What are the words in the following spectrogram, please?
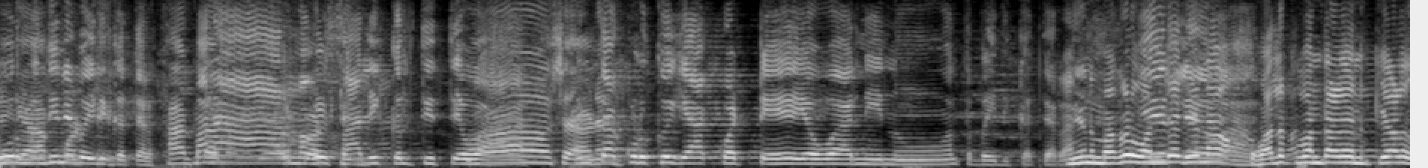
ಊರ್ ಮಂದಿನೇ ಬೈಲಿಕತ್ತಾರ. ಮನಾರ್ ಮಗಳು ಸಾಲಿ ಕಲ್ತಿತ್ತೇವ ಹಾ, ಶಾಣೆ. ಅಂತ ಯಾಕೆ ಕೊಟ್ಟೆ ಯವ್ವ ನೀನು ಅಂತ ಬೈಲಿಕತ್ತಾರ. ನಿನ್ನ ಮಗಳು ಒಂದೇ ದಿನ. ಹೊಲಕ್ಕೆ ಬಂದಾಳೇನು ಕೇಳು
